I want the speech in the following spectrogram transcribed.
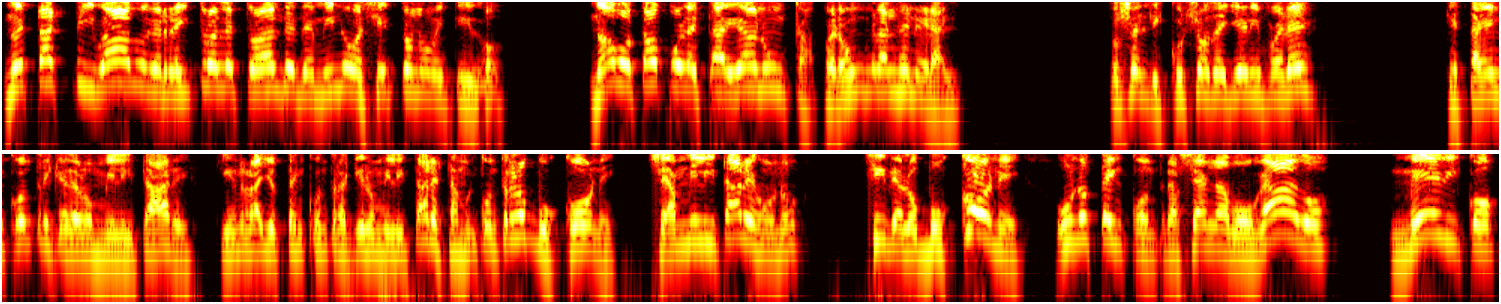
No está activado en el registro electoral desde 1992. No ha votado por la estadía nunca, pero es un gran general. Entonces el discurso de Jennifer es que están en contra y que de los militares. ¿Quién rayo está en contra aquí los militares? Estamos en contra de los buscones, sean militares o no. Si de los buscones uno está en contra, sean abogados, médicos,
